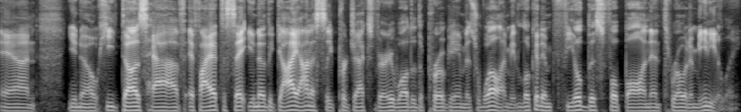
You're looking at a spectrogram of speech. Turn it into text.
And you know he does have if i had to say you know the guy honestly projects very well to the pro game as well. I mean look at him field this football and then throw it immediately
